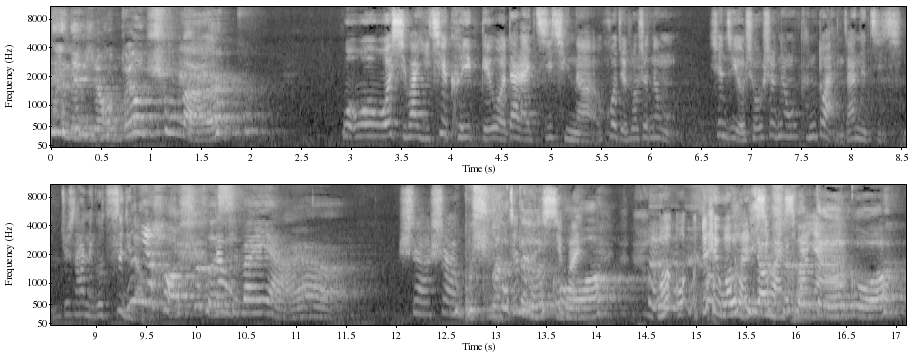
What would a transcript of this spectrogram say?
的那种，不用出门儿。我我我喜欢一切可以给我带来激情的，或者说是那种，甚至有时候是那种很短暂的激情，就是它能够刺激到你我。好适合西班牙呀！是啊是啊，我真的很喜欢，我我对我很喜欢西班比较适合德，国。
